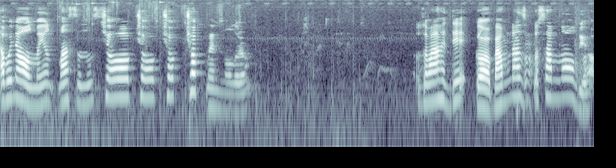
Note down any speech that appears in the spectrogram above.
abone olmayı unutmazsanız çok çok çok çok memnun olurum. O zaman hadi go. Ben buradan zıplasam ne oluyor?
